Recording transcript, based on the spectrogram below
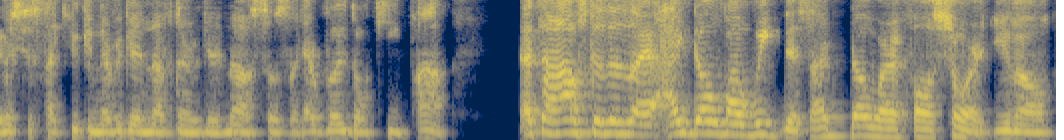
And it's just like you can never get enough, never get enough. So it's like I really don't keep pop at the house because it's like I know my weakness. I know where I fall short, you know.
